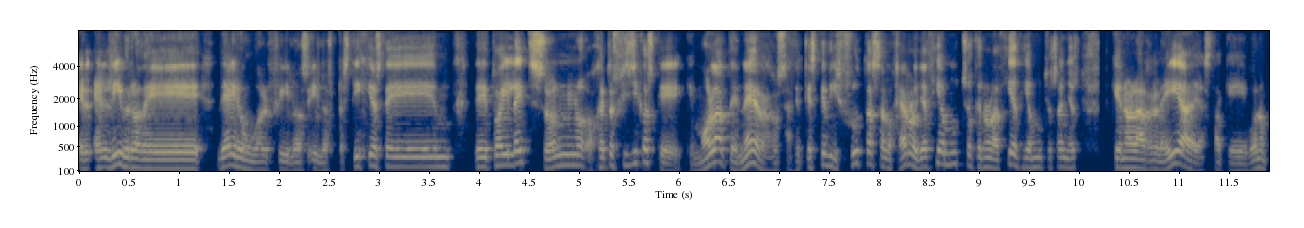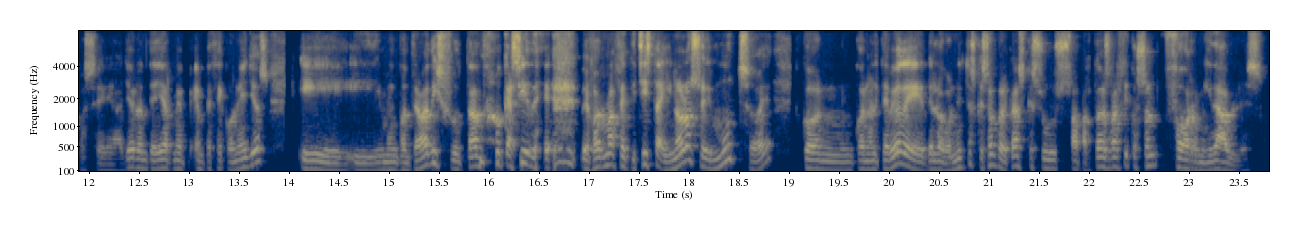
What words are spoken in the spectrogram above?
el, libro de, Iron Wolf y los, y los prestigios de, Twilight son objetos físicos que, mola tener, o sea, que es que disfrutas al ojearlo. Ya hacía mucho que no lo hacía, hacía muchos años que no la releía, hasta que, bueno, pues eh, ayer o anteayer me empecé con ellos y, me encontraba disfrutando casi de, forma fetichista, y no lo soy mucho, ¿eh? con, el TVO de, de, lo bonitos que son, pero claro, es que sus apartados gráficos son formidables.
